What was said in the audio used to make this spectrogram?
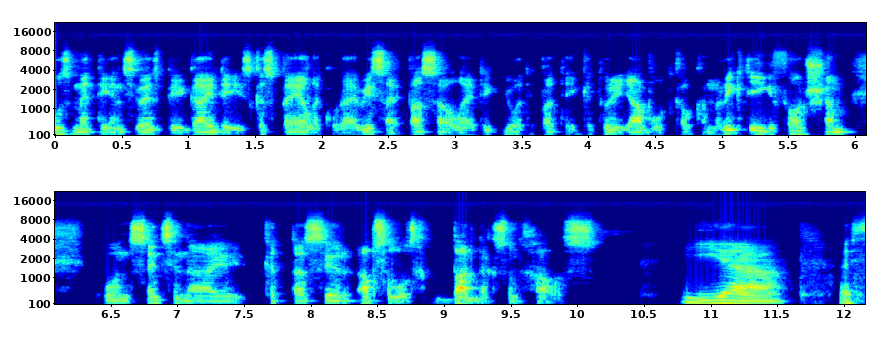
uzmetiens, jo es biju gaidījis, ka spēle, kurai visai pasaulē tik ļoti patīk, ka tur ir jābūt kaut kam riktīgi foršam, un secināju, ka tas ir absolūts bardaks un hauss. Jā, es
